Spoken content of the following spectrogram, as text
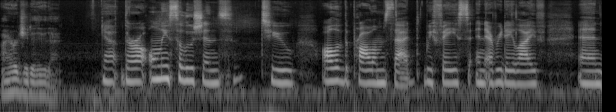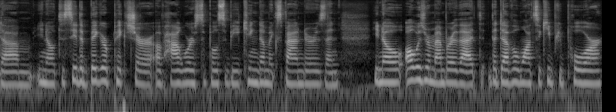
I urge you to do that. Yeah, there are only solutions to all of the problems that we face in everyday life and um, you know to see the bigger picture of how we're supposed to be kingdom expanders and you know always remember that the devil wants to keep you poor.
